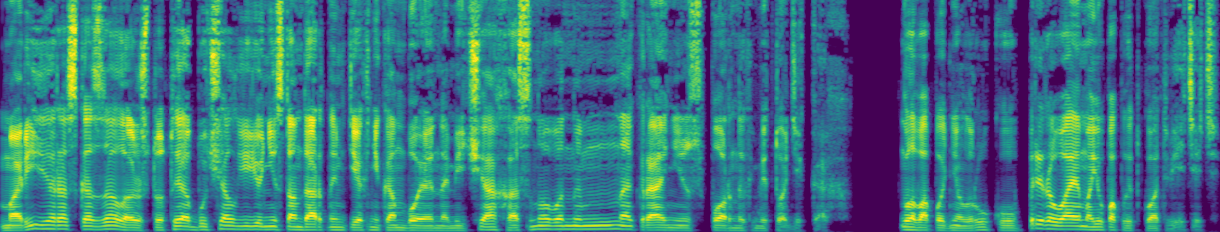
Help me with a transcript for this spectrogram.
Мария рассказала, что ты обучал ее нестандартным техникам боя на мечах, основанным на крайне спорных методиках. Глава поднял руку, прерывая мою попытку ответить.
